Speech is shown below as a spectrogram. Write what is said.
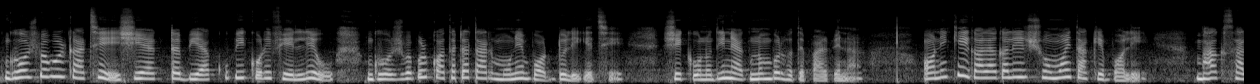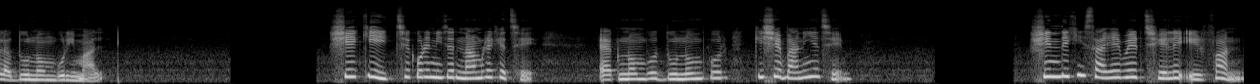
ঘোষবাবুর কাছে সে একটা বিয়াকুপি করে ফেললেও ঘোষবাবুর কথাটা তার মনে বড্ড লেগেছে। সে কোনোদিন এক নম্বর হতে পারবে না। অনেকে গালাগালির সময় তাকে বলে ভাগ সালা দু নম্বরই মাল। সে কি ইচ্ছে করে নিজের নাম রেখেছে? এক নম্বর, দু নম্বর কি সে বানিয়েছে? সিন্দিকি সাহেবের ছেলে ইরফান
